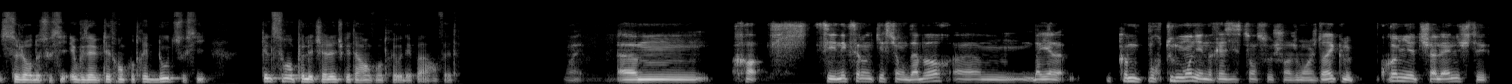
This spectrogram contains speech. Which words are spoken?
ce genre de soucis. Et vous avez peut-être rencontré d'autres soucis. Quels sont un peu les challenges que tu as rencontrés au départ, en fait? Ouais. Euh, oh, c'est une excellente question. D'abord, euh, bah, y a, comme pour tout le monde, il y a une résistance au changement. Je dirais que le premier challenge, c'est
